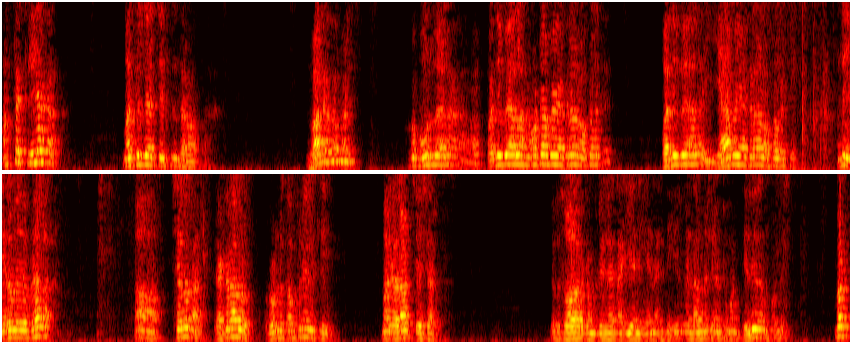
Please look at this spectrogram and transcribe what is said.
అంత క్లియర్గా మంత్రి గారు చెప్పిన తర్వాత ఇవ్వాలి కదా మరి ఒక మూడు వేల పదివేల నూట యాభై ఎకరాలు ఒకరికి పదివేల యాభై ఎకరాలు ఒకరికి అంటే ఇరవై వేల చిల్లర ఎకరాలు రెండు కంపెనీలకి మరి అలాట్ చేశారు. ఇప్పుడు సోలార్ కంపెనీలైనా అయ్యని అని అన్ని ఇరవై నమ్మలి అంటే మనకు తెలియదు అనుకోండి. బట్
